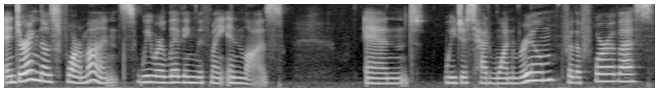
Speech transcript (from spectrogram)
and during those four months we were living with my in-laws. And we just had one room for the four of us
